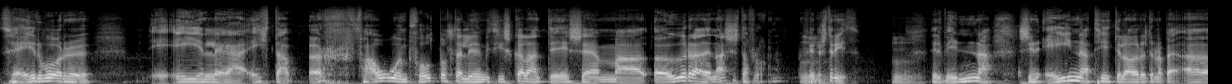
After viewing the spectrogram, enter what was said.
þeir voru eiginlega eitt af örfáum fótboltaliðum í Þýskalandi sem að augraði nazistafloknum fyrir stríð. Þeir vinna sinn eina titil áður heldur en að Be- að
